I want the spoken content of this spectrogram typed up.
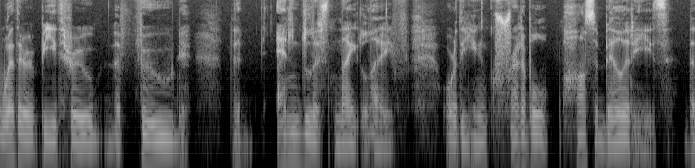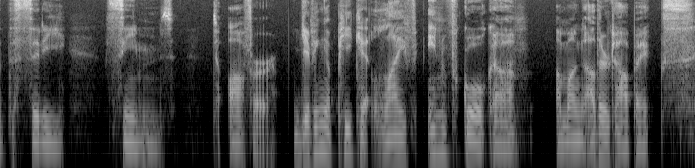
whether it be through the food, the endless nightlife, or the incredible possibilities that the city seems to offer. Giving a peek at life in Fukuoka, among other topics,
